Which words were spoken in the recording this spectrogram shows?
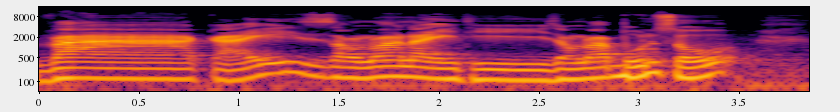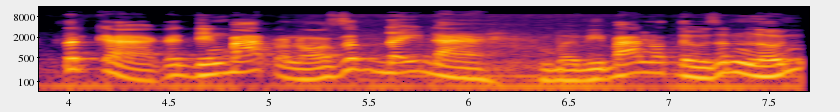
Và cái dòng loa này thì dòng loa 4 số. Tất cả cái tiếng bát của nó rất đẫy đà, Bởi vì bát nó từ rất lớn.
